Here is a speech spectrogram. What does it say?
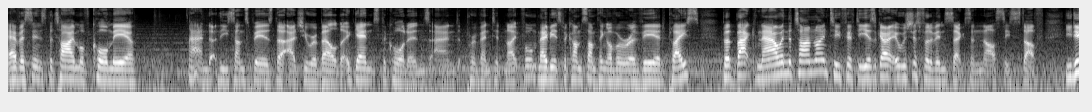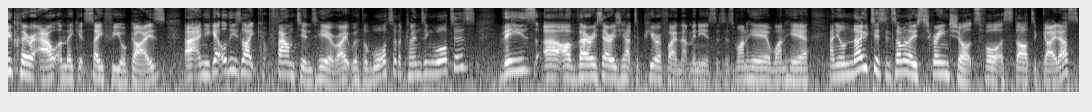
ever since the time of Kormir and the Sun Spears that actually rebelled against the Kournans and prevented Nightfall. Maybe it's become something of a revered place, but back now in the timeline, 250 years ago, it was just full of insects and nasty stuff. You do clear it out and make it safe for your guys, uh, and you get all these like fountains here, right, with the water, the cleansing waters. These uh, are various areas you had to purify in that mini instance. There's one here, one here, and you'll notice in some of those screenshots for a star to guide us,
